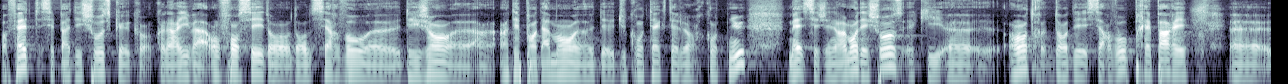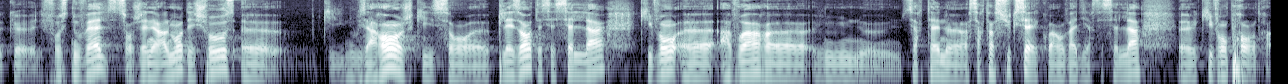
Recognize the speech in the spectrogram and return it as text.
en fait, c'est pas des choses qu'on arrive à enfoncer dans, le cerveau euh, des gens euh, indépendamment euh, du contexte et de leur contenu, mais c'est généralement des choses qui entrent dans des cerveaux préparés. les fausses nouvelles sont généralement des choses qui nous arrangent, qui sont euh, plaisantes, et c'est celles-là qui vont euh, avoir euh, une, certaine, un certain succès, quoi, on va dire. C'est celles-là qui vont prendre.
